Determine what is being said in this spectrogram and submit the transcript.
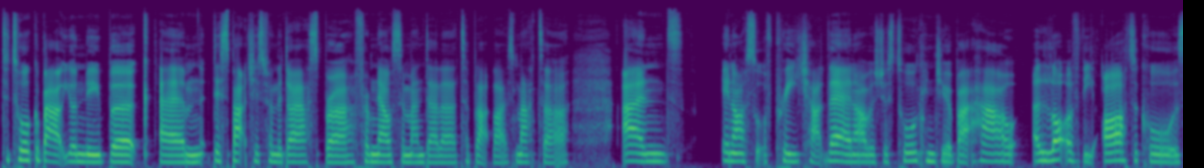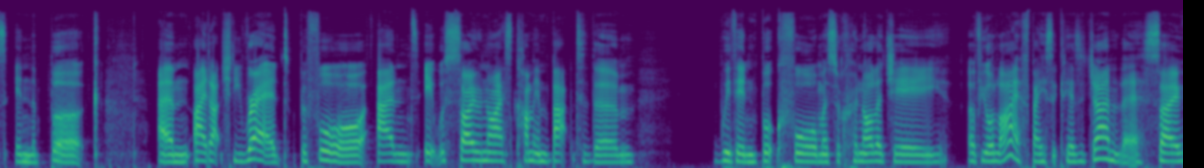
to talk about your new book, um, Dispatches from the Diaspora From Nelson Mandela to Black Lives Matter. And in our sort of pre chat then, I was just talking to you about how a lot of the articles in the book. Um, I'd actually read before, and it was so nice coming back to them within book form as a chronology of your life basically as a journalist. So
